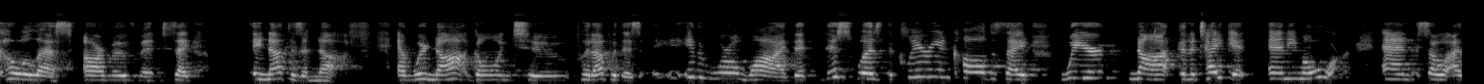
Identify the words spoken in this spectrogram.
coalesced our movement to say, enough is enough and we're not going to put up with this even worldwide that this was the clarion call to say we're not going to take it anymore. And so i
